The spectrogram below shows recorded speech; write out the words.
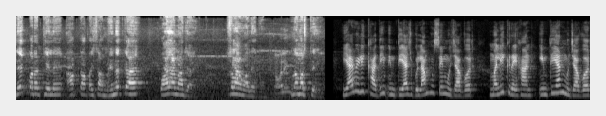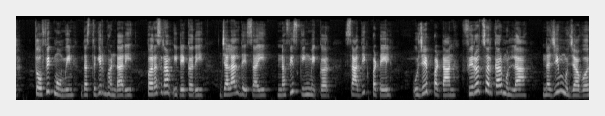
देख परख के लें, आपका पैसा मेहनत का है वाया ना जाए। वालेकुम। नमस्ते. यावेळी खादिम इम्तियाज गुलाम हुसेन मुजावर मलिक रेहान इम्तियान मुजावर तोफिक मोमीन दस्तगीर भंडारी परसराम इटेकरी जलाल देसाई नफीस किंगमेकर सादिक पटेल उजेब पठाण फिरोज सरकार मुल्ला नजीम मुजावर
